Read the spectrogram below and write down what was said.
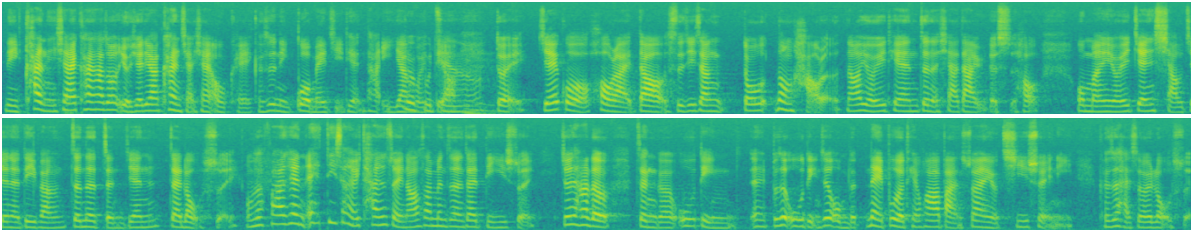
你看你现在看，他说有些地方看起来现在 OK，可是你过没几天它一样又会掉。不见了。对，结果后来到实际上都弄好了，然后有一天真的下大雨的时候，我们有一间小间的地方，真的整间在漏水，我们就发现哎地上有一滩水，然后上面真的在滴水。就是它的整个屋顶，哎、不是屋顶，就是我们的内部的天花板，虽然有漆水泥，可是还是会漏水。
